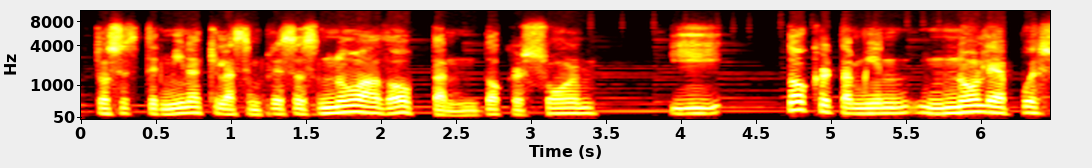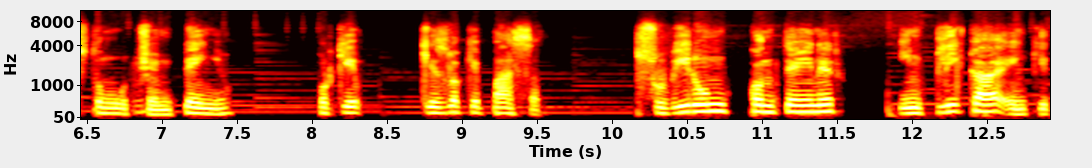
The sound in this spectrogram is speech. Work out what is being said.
Entonces termina que las empresas no adoptan Docker Swarm y Docker también no le ha puesto mucho empeño porque ¿qué es lo que pasa? subir un container implica en que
